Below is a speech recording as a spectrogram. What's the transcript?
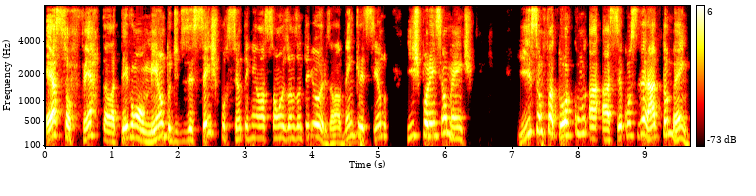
essa oferta ela teve um aumento de 16% em relação aos anos anteriores. Ela vem crescendo exponencialmente. E isso é um fator a, a ser considerado também.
